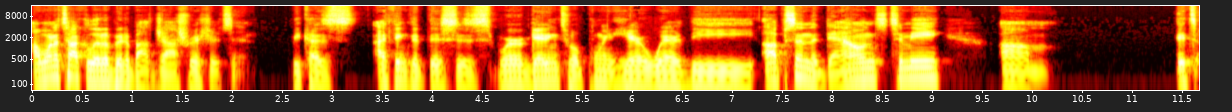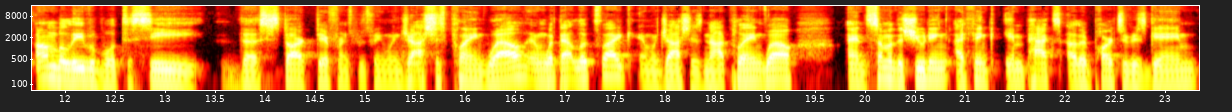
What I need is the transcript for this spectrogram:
I want to talk a little bit about Josh Richardson because I think that this is we're getting to a point here where the ups and the downs to me, um, it's unbelievable to see the stark difference between when Josh is playing well and what that looks like, and when Josh is not playing well. And some of the shooting, I think, impacts other parts of his game.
